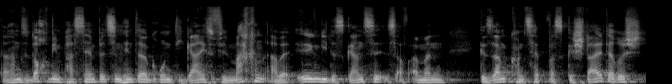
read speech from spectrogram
dann haben sie doch wie ein paar Samples im Hintergrund, die gar nicht so viel machen, aber irgendwie das Ganze ist auf einmal ein Gesamtkonzept, was gestalterisch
